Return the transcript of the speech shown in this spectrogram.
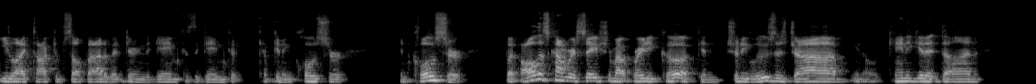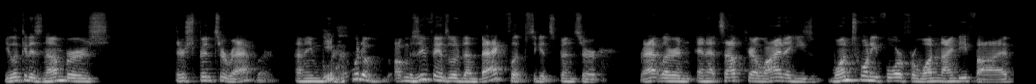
Eli talked himself out of it during the game because the game kept getting closer and closer. But all this conversation about Brady Cook and should he lose his job? You know, can he get it done? You look at his numbers, they're Spencer Rattler. I mean, yeah. would have uh, Mizzou fans would have done backflips to get Spencer Rattler. And, and at South Carolina, he's 124 for 195,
